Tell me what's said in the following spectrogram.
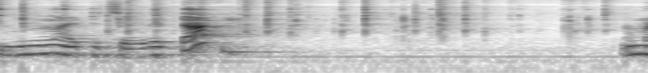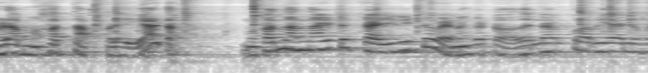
നന്നായിട്ട് ചെയ്തിട്ട് നമ്മുടെ മുഖത്ത് അപ്ലൈ ചെയ്യുക കേട്ടോ. മുഖം നന്നായിട്ട് കഴുകിയിട്ട് വേണം കേട്ടോ. അതെല്ലാവർക്കും അറിയാലോ.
